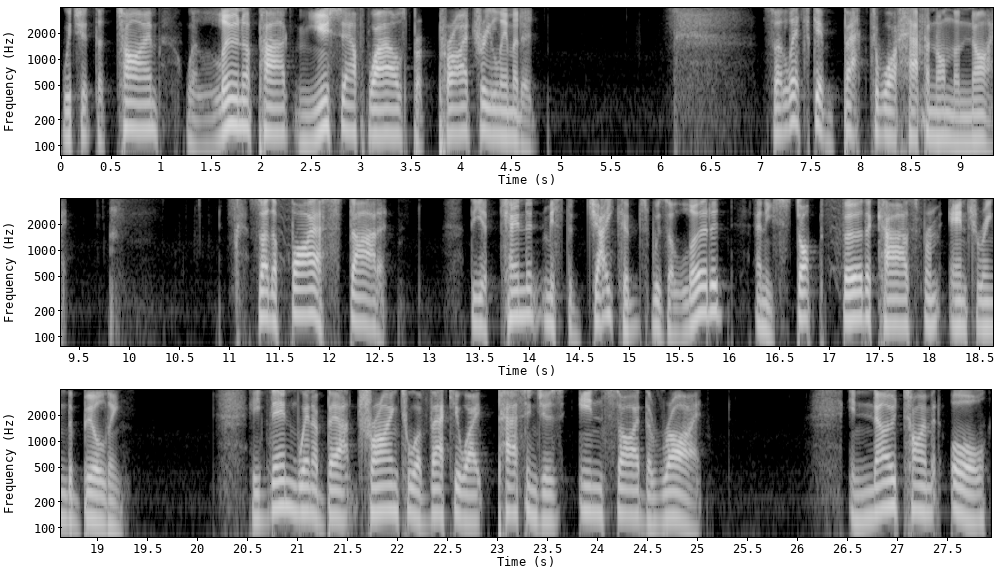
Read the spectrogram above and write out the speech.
which at the time were Luna Park New South Wales Proprietary Limited. So let's get back to what happened on the night. So the fire started. The attendant, Mr. Jacobs, was alerted and he stopped further cars from entering the building. He then went about trying to evacuate passengers inside the ride. In no time at all,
